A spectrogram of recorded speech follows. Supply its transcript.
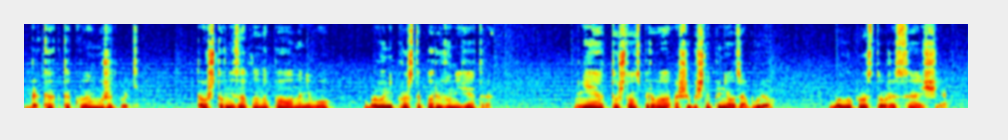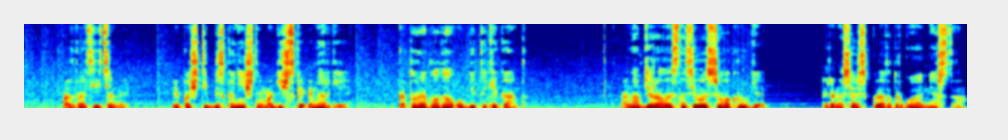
Да как такое может быть? То, что внезапно напало на него, было не просто порывами ветра. Нет, то, что он сперва ошибочно принял за бурю, было просто ужасающее, отвратительной и почти бесконечной магической энергией, которой обладал убитый гигант. Она обдирала и сносила все в округе, переносясь куда-то другое место.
